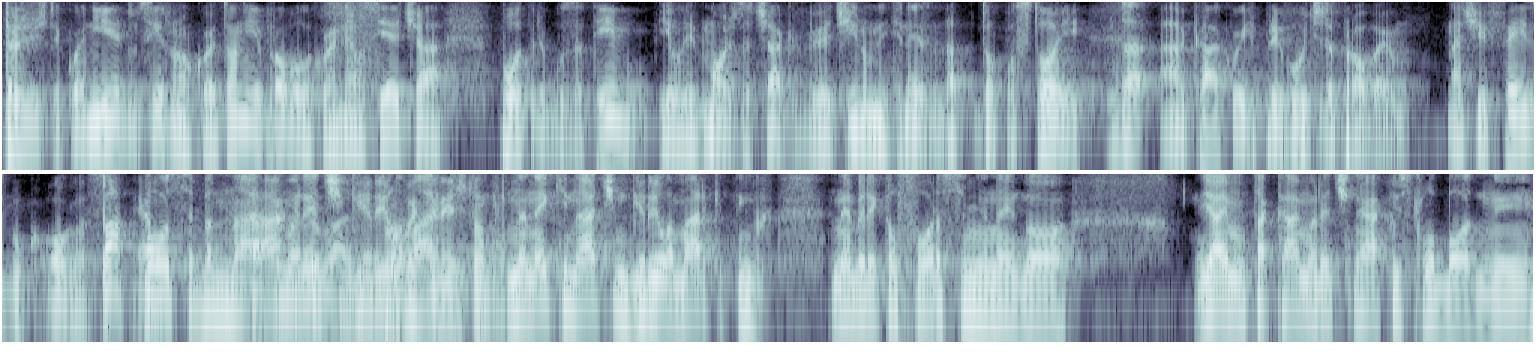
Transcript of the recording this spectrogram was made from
tržište koje nije educirano, koje to nije probalo, koje ne osjeća potrebu za tim, ili možda čak većinom niti ne zna da to postoji, Da. a, kako ih privući da probaju? Znači, Facebook oglas. Pa Evo, poseban, na, kako ajmo reći gerila marketing. nešto. Na neki način gerila marketing, ne bih rekao forsanje, nego ja imam tak, ajmo reći, nekakvi slobodni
